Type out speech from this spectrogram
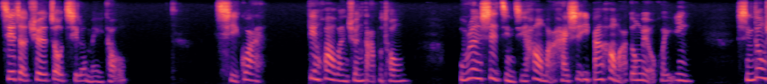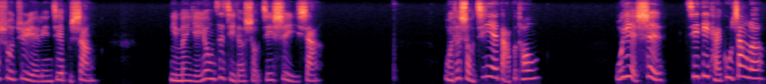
接着却皱起了眉头。奇怪，电话完全打不通，无论是紧急号码还是一般号码都没有回应，行动数据也连接不上。你们也用自己的手机试一下。我的手机也打不通，我也是，基地台故障了。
